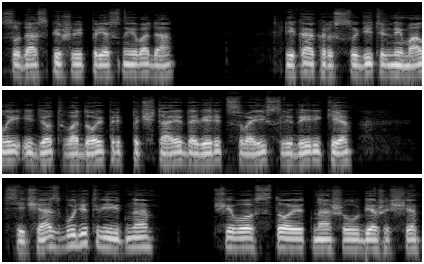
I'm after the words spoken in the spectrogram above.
Сюда спешит пресная вода. И как рассудительный малый идет водой, предпочитая доверить свои следы реке. Сейчас будет видно, чего стоит наше убежище.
